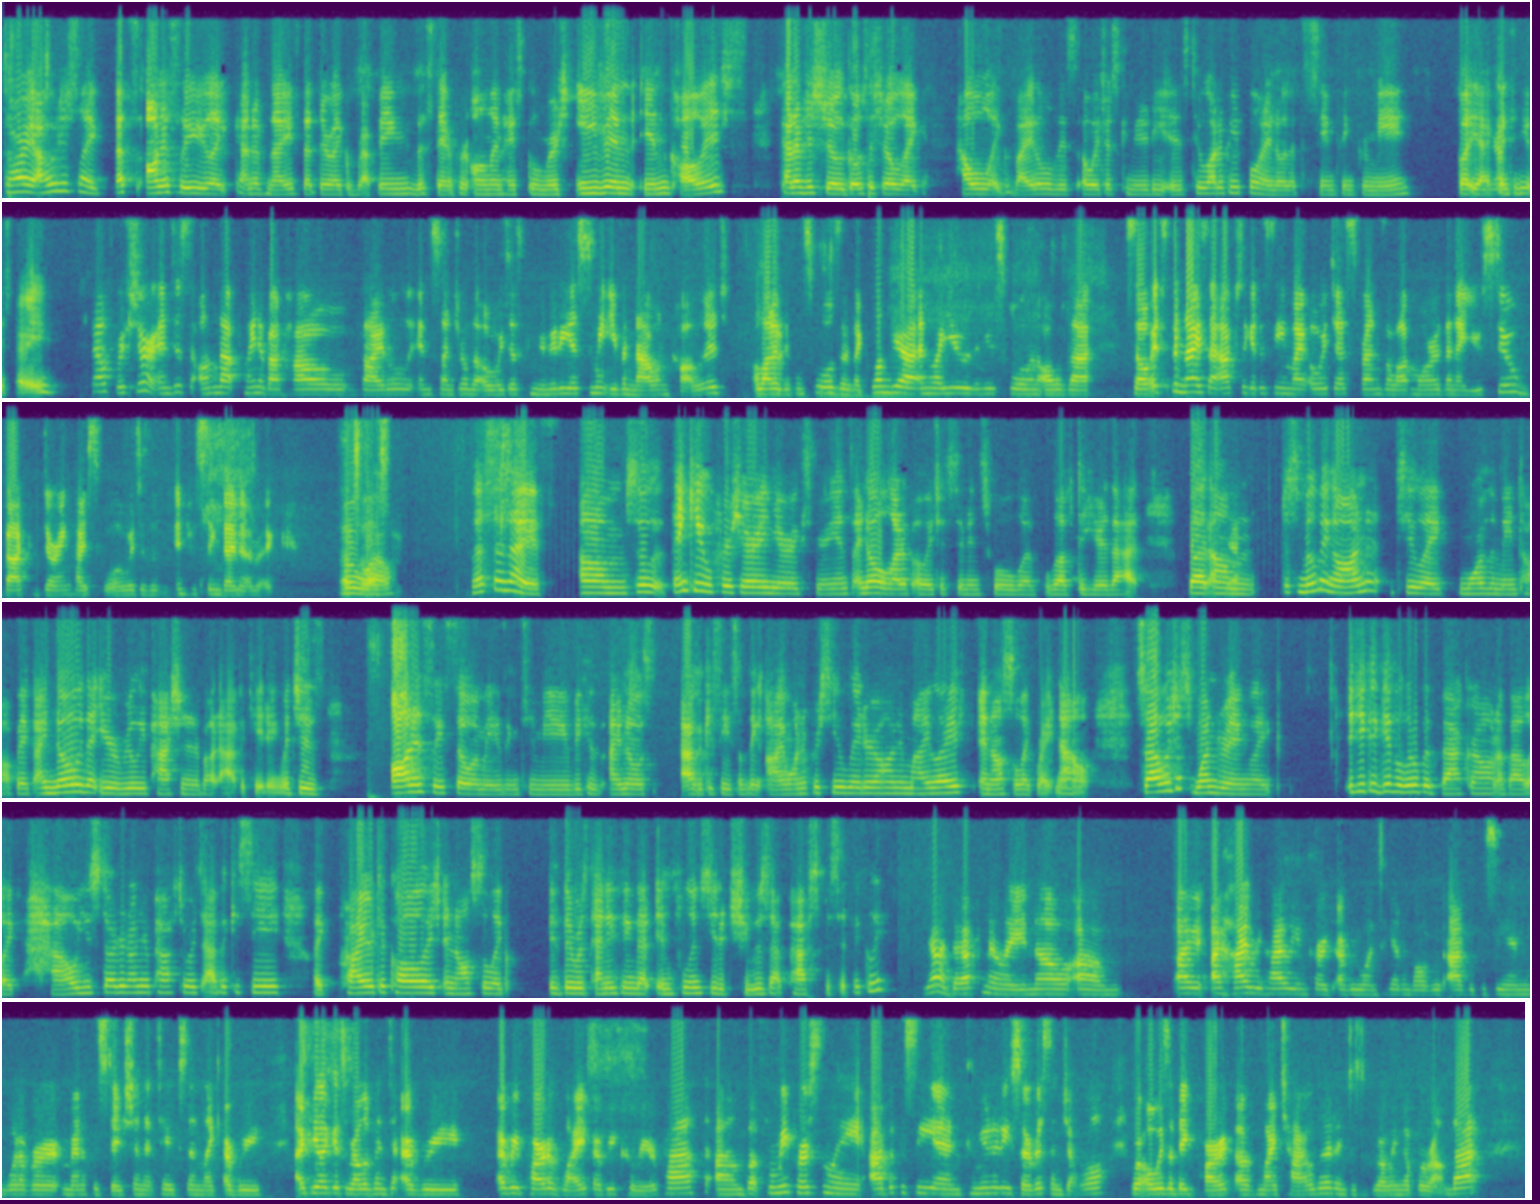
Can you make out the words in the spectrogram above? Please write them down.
Sorry, I was just like, that's honestly like kind of nice that they're like repping the Stanford Online High School merch even in college. Kind of just show goes to show like how like vital this OHS community is to a lot of people, and I know that's the same thing for me. But yeah, yeah. continue. Sorry. No, for sure. And just on that point about how vital and central the OHS community is to me, even now in college, a lot of different schools. There's like Columbia, NYU, the new school, and all of that. So it's been nice. I actually get to see my OHS friends a lot more than I used to back during high school, which is an interesting dynamic. That's oh, wow. Awesome. That's so nice. Um, so thank you for sharing your experience. I know a lot of OHS students will love, love to hear that. But um, yeah just moving on to like more of the main topic, I know that you're really passionate about advocating, which is honestly so amazing to me because I know advocacy is something I want to pursue later on in my life and also like right now. So I was just wondering like if you could give a little bit background about like how you started on your path towards advocacy, like prior to college and also like if there was anything that influenced you to choose that path specifically. Yeah, definitely. Now, um, I, I highly, highly encourage everyone to get involved with advocacy in whatever manifestation it takes and like every I feel like it's relevant to every every part of life, every career path. Um, but for me personally, advocacy and community service in general were always a big part of my childhood and just growing up around that.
